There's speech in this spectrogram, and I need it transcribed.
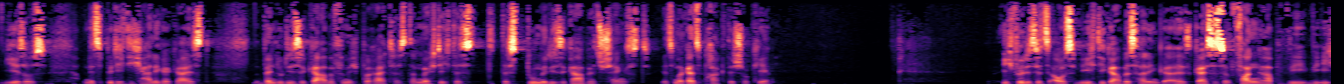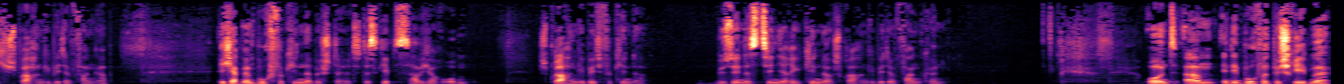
Jesus. Und jetzt bitte ich dich, Heiliger Geist, wenn du diese Gabe für mich bereit hast, dann möchte ich, dass, dass du mir diese Gabe jetzt schenkst. Jetzt mal ganz praktisch, okay? Ich führe das jetzt aus, wie ich die Gabe des Heiligen Geistes empfangen habe, wie, wie ich Sprachengebet empfangen habe. Ich habe mir ein Buch für Kinder bestellt. Das gibt's, habe ich auch oben. Sprachengebet für Kinder. Wir sehen, dass zehnjährige Kinder Sprachengebet empfangen können. Und ähm, in dem Buch wird beschrieben,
